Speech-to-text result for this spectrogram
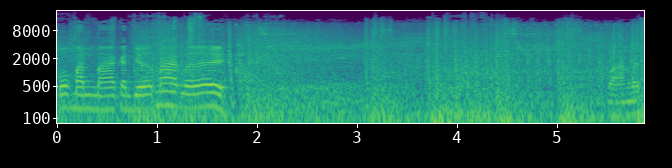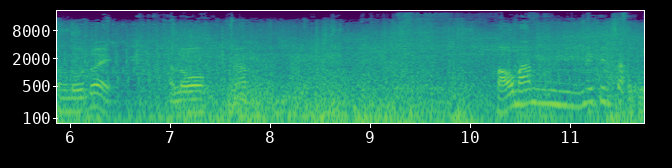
พวกมันมากันเยอะมากเลย วางไว้ตรงนู้นด้วยสโลปนะครับามันให้สิ้นซากโอ้โห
